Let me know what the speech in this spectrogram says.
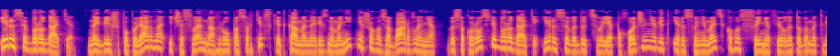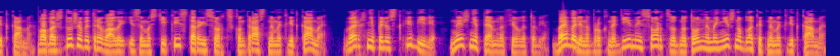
Іриси бородаті найбільш популярна і численна група сортів з квітками найрізноманітнішого забарвлення. Високорослі бородаті іриси ведуть своє походження від ірису німецького з синьо-фіолетовими квітками. Вабаш дуже витривалий і зимостійкий старий сорт з контрастними квітками. Верхні пелюстки білі, нижні темно-фіолетові. Бебелінбрук – надійний сорт з однотонними ніжно-блакитними квітками.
